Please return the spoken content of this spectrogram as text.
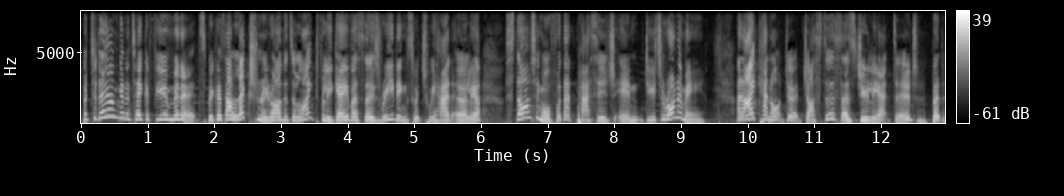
But today I'm going to take a few minutes because our lectionary rather delightfully gave us those readings which we had earlier, starting off with that passage in Deuteronomy. And I cannot do it justice as Juliet did, but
